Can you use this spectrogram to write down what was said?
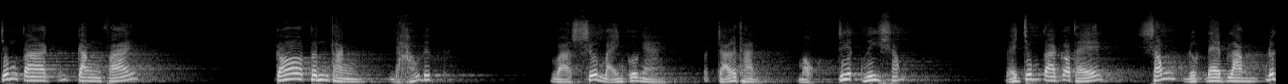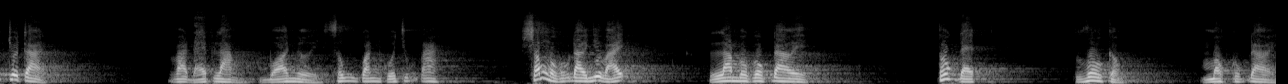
chúng ta cũng cần phải có tinh thần đạo đức và sứ mệnh của ngài nó trở thành một triết lý sống để chúng ta có thể sống được đẹp lòng đức chúa trời và đẹp lòng mọi người xung quanh của chúng ta. Sống một cuộc đời như vậy là một cuộc đời tốt đẹp vô cùng, một cuộc đời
